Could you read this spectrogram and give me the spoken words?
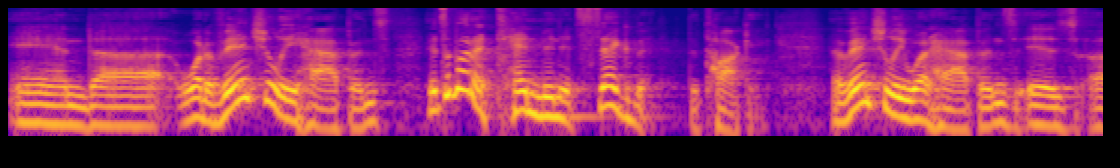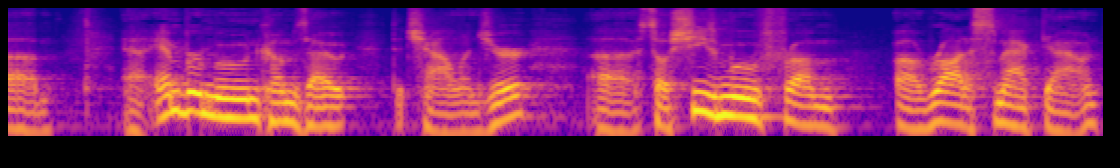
And uh, what eventually happens, it's about a 10 minute segment, the talking. Eventually, what happens is um, uh, Ember Moon comes out to challenge her. Uh, so she's moved from uh, Raw to SmackDown,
